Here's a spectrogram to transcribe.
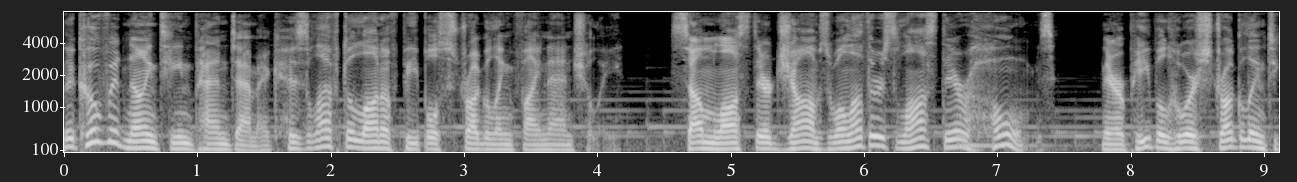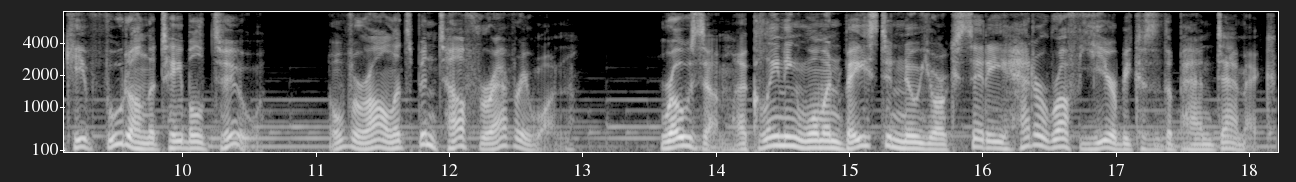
The COVID 19 pandemic has left a lot of people struggling financially. Some lost their jobs while others lost their homes. There are people who are struggling to keep food on the table too. Overall, it's been tough for everyone. Rosa, a cleaning woman based in New York City, had a rough year because of the pandemic.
